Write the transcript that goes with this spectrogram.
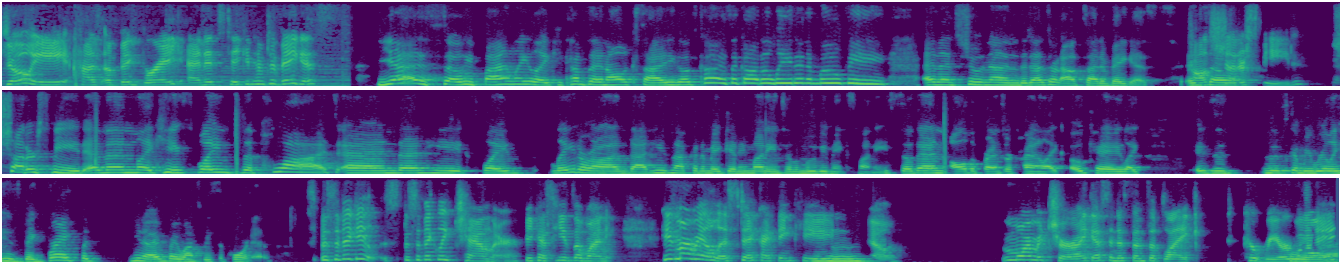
Joey has a big break and it's taken him to Vegas. Yes. So he finally like he comes in all excited. He goes, guys, I got a lead in a movie. And then shooting on the desert outside of Vegas. And Called so, Shutter Speed. Shutter Speed. And then like he explains the plot and then he explains later on that he's not going to make any money until the movie makes money. So then all the friends are kind of like, okay, like, is it, this going to be really his big break? But, you know, everybody wants to be supportive specifically specifically Chandler because he's the one he's more realistic. I think he mm-hmm. you know more mature, I guess, in a sense of like career wise.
